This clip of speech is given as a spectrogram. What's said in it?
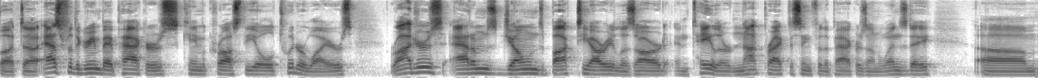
But uh, as for the Green Bay Packers, came across the old Twitter wires Rodgers, Adams, Jones, Bakhtiari, Lazard, and Taylor not practicing for the Packers on Wednesday. Um,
